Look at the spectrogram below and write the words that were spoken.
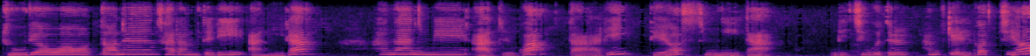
두려워 떠는 사람들이 아니라 하나님의 아들과 딸이 되었습니다. 우리 친구들 함께 읽었지요?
